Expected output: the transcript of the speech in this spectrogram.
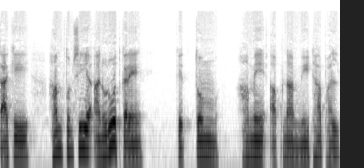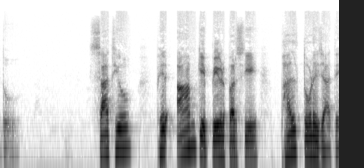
ताकि हम तुमसे यह अनुरोध करें कि तुम हमें अपना मीठा फल दो। साथियों, फिर आम के पेड़ पर से फल तोड़े जाते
